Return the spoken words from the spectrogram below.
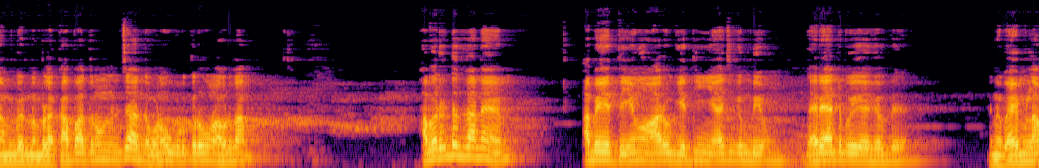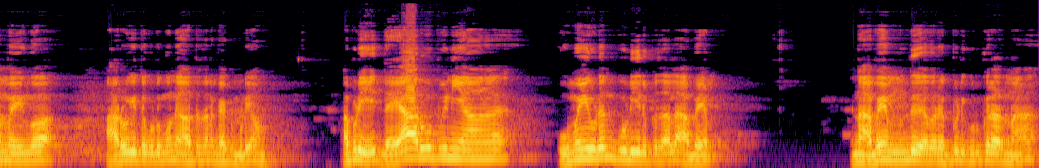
நமக்கு நம்மளை காப்பாற்றணும்னு நினச்சா அந்த உணவு கொடுக்குறவங்க அவர் தான் அவர்கிட்ட தானே அபயத்தையும் ஆரோக்கியத்தையும் யாச்சிக்க முடியும்? வேற யார்கிட்ட போய் கேட்குறது? எனக்கு பயம் இல்லாமல் வைங்கோ ஆரோக்கியத்தை கொடுங்கன்னு அவர்கிட்ட தானே கேட்க முடியும்? அப்படி தயாரூபிணியான உமையுடன் கூடியிருப்பதால் அபயம். ஏன்னா அபயம் வந்து அவர் எப்படி கொடுக்குறாருன்னா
